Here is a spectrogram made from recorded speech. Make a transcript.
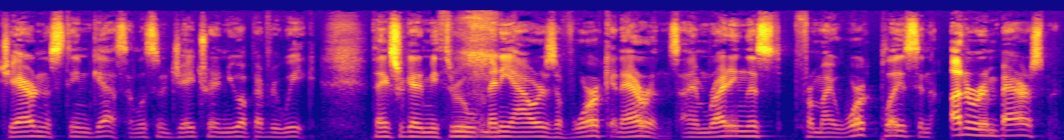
Jared, an esteemed guest. I listen to J Train you up every week. Thanks for getting me through many hours of work and errands. I am writing this from my workplace in utter embarrassment.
